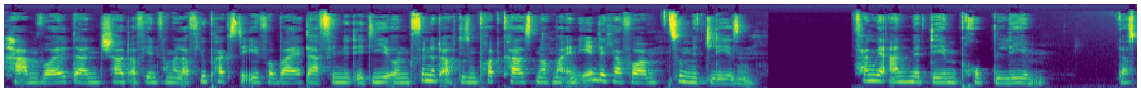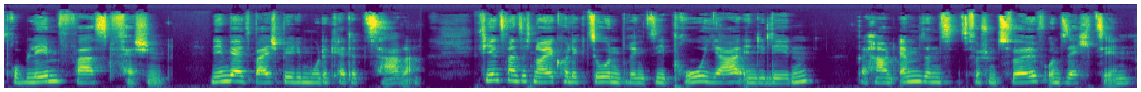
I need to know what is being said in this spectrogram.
haben wollt, dann schaut auf jeden Fall mal auf upax.de vorbei. Da findet ihr die und findet auch diesen Podcast nochmal in ähnlicher Form zum Mitlesen. Fangen wir an mit dem Problem. Das Problem Fast Fashion. Nehmen wir als Beispiel die Modekette Zara. 24 neue Kollektionen bringt sie pro Jahr in die Läden. Bei H&M sind es zwischen 12 und 16.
